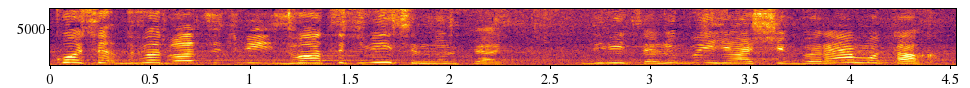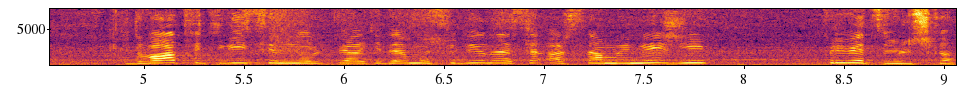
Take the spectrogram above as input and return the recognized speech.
Кося, дв- 28. 28,05. Дивіться, любий ящик беремо так. 28,05. Йдемо сюди, Леся, аж самий нижній. Привіт, Юлечка.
